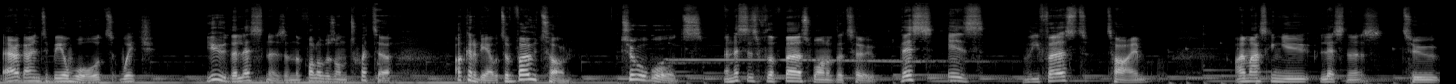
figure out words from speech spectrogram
there are going to be awards which you, the listeners, and the followers on Twitter are going to be able to vote on. Two awards, and this is for the first one of the two. This is the first time I'm asking you, listeners, to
